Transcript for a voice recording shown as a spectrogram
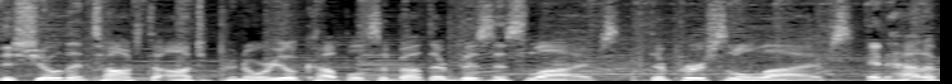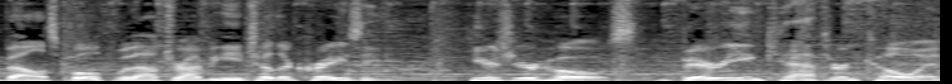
the show that talks to entrepreneurial couples about their business lives, their personal lives, and how to balance both without driving each other crazy. Here's your hosts, Barry and Catherine Cohen,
